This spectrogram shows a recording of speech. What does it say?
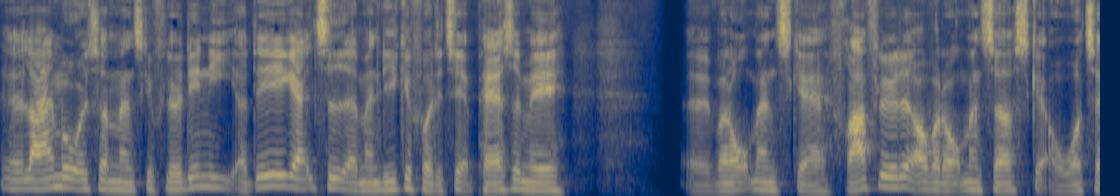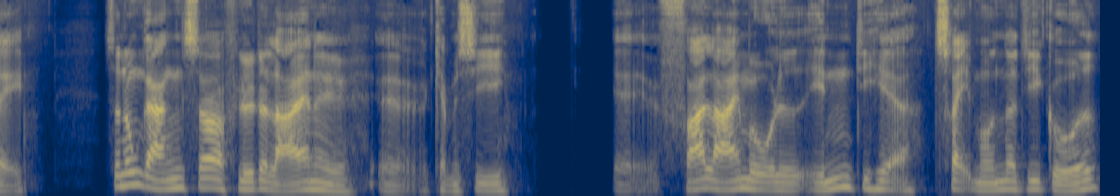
øh, legemål, som man skal flytte ind i, og det er ikke altid, at man lige kan få det til at passe med, øh, hvornår man skal fraflytte, og hvornår man så skal overtage. Så nogle gange så flytter lejerne, øh, kan man sige, øh, fra legemålet, inden de her tre måneder de er gået.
